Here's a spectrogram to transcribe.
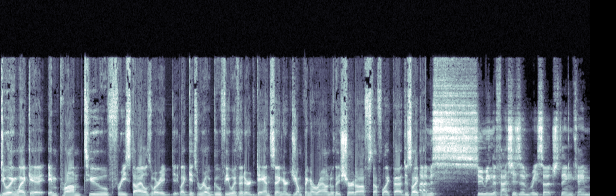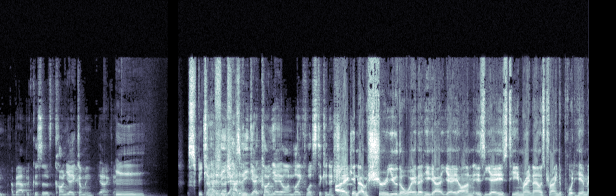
doing like a impromptu freestyles where he like gets real goofy with it or dancing or jumping around with his shirt off stuff like that just like I'm assuming the fascism research thing came about because of Kanye coming. Yeah, okay. Hmm. Speaking So how did he how did he get Kanye on? Like, what's the connection? i can assure you the way that he got Ye on is Ye's team right now is trying to put him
